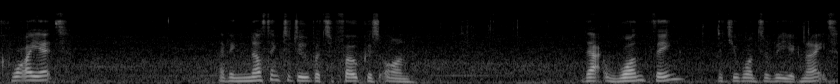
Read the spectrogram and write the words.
quiet, having nothing to do but to focus on that one thing that you want to reignite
